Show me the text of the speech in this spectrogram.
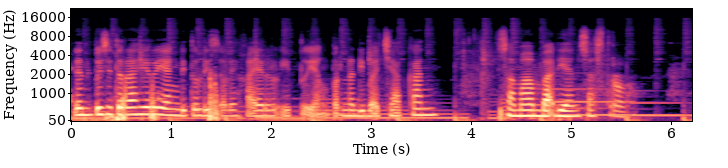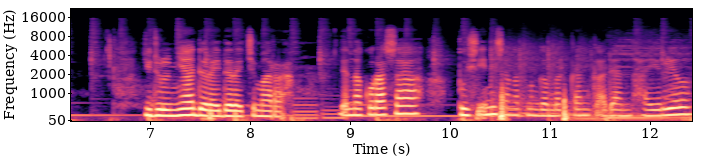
Dan puisi terakhir yang ditulis oleh Khairil itu yang pernah dibacakan sama Mbak Dian Sastro. Judulnya Derai-Derai Cemara. Dan aku rasa puisi ini sangat menggambarkan keadaan Khairil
